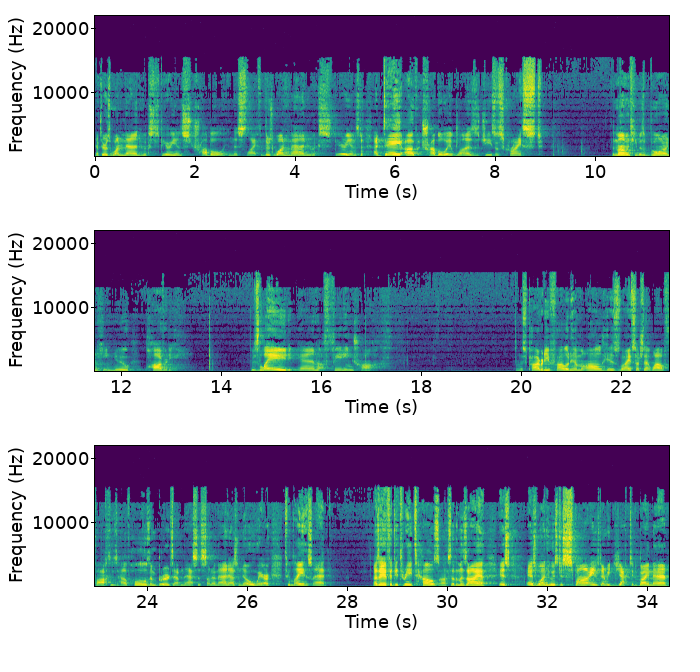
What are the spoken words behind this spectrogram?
If there's one man who experienced trouble in this life, if there's one man who experienced a day of trouble, it was Jesus Christ. The moment he was born, he knew poverty. He was laid in a feeding trough. This poverty followed him all his life, such that while foxes have holes and birds have nests, the Son of Man has nowhere to lay his head. Isaiah 53 tells us that the Messiah is, is one who is despised and rejected by man,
